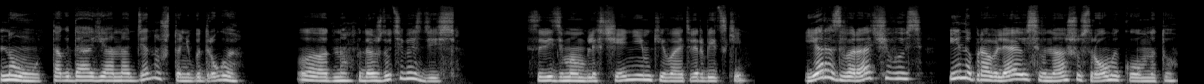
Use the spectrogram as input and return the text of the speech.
«Ну, тогда я надену что-нибудь другое». «Ладно, подожду тебя здесь». С видимым облегчением кивает Вербицкий. Я разворачиваюсь и направляюсь в нашу с Ромой комнату.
